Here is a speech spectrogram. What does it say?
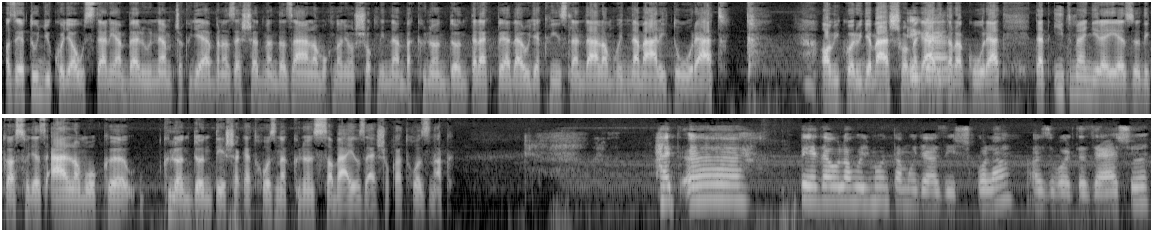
azért tudjuk, hogy Ausztrálián belül nem csak ugye ebben az esetben, de az államok nagyon sok mindenbe külön döntenek, például ugye Queensland állam, hogy nem állít órát, amikor ugye máshol Igen. megállítanak órát. Tehát itt mennyire érződik az, hogy az államok külön döntéseket hoznak, külön szabályozásokat hoznak? Hát ö, például, ahogy mondtam, ugye az iskola, az volt az első,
